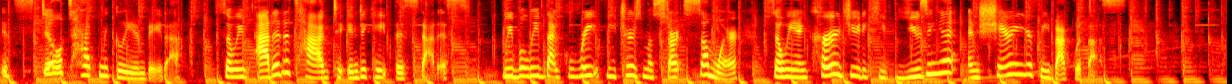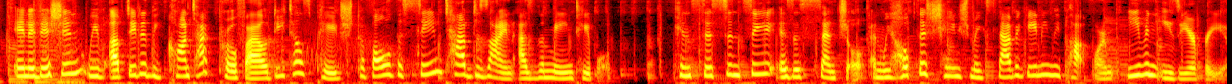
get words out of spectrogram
it's still technically in beta, so we've added a tag to indicate this status. We believe that great features must start somewhere, so we encourage you to keep using it and sharing your feedback with us. In addition, we've updated the Contact Profile Details page to follow the same tab design as the main table. Consistency is essential, and we hope this change makes navigating the platform even easier for you.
